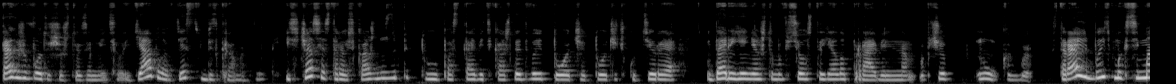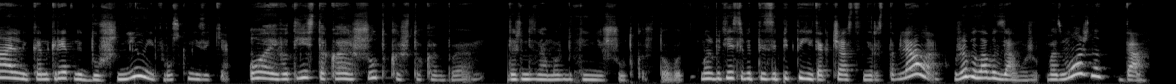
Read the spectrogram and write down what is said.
Также вот еще что я заметила. Я была в детстве безграмотной. И сейчас я стараюсь каждую запятую поставить, каждое двоеточие, точечку, тире, ударение, чтобы все стояло правильно. Вообще, ну, как бы Стараюсь быть максимально конкретной душнилой в русском языке. Ой, вот есть такая шутка, что как бы даже не знаю, может быть, и не шутка, что вот... Может быть, если бы ты запятые так часто не расставляла, уже была бы замужем. Возможно, да.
